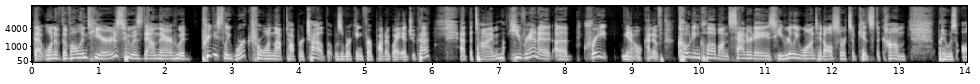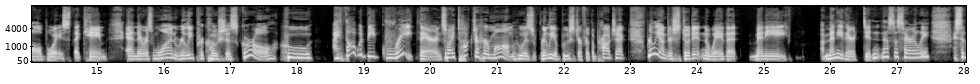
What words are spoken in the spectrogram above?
that one of the volunteers who was down there who had previously worked for one laptop per child but was working for Paraguay Educa at the time. He ran a, a great you know, kind of coding club on Saturdays. He really wanted all sorts of kids to come, but it was all boys that came. And there was one really precocious girl who I thought would be great there. And so I talked to her mom, who was really a booster for the project, really understood it in a way that many many there didn't necessarily. I said,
